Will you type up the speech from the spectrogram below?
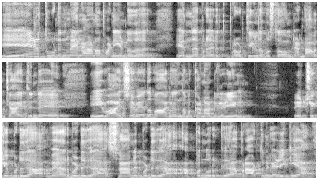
ഏഴ് തൂണിന്മേലാണ് പണിയേണ്ടത് എന്ന് പ്രവൃത്തികളുടെ പുസ്തകം രണ്ടാം അധ്യായത്തിന്റെ ഈ വായിച്ച വേദഭാഗങ്ങളിൽ നമുക്ക് കാണാൻ കഴിയും. രക്ഷിക്കപ്പെടുക വേർപെടുക സ്നാനപ്പെടുക അപ്പം നുറുക്കുക പ്രാർത്ഥന കഴിക്കുക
